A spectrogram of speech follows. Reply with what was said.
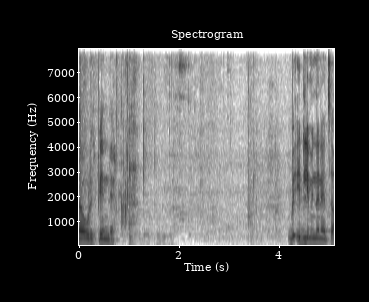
దా ఉడికిపోయింది. ఇడ్లీ మీద నేర్చా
